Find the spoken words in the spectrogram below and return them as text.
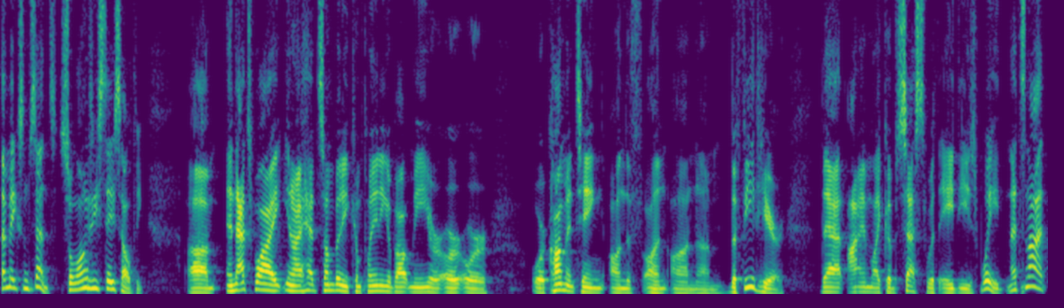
that makes some sense. So long as he stays healthy. Um, and that's why, you know, I had somebody complaining about me or, or, or, or commenting on the, on, on, um, the feed here that I'm like obsessed with AD's weight. That's not,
